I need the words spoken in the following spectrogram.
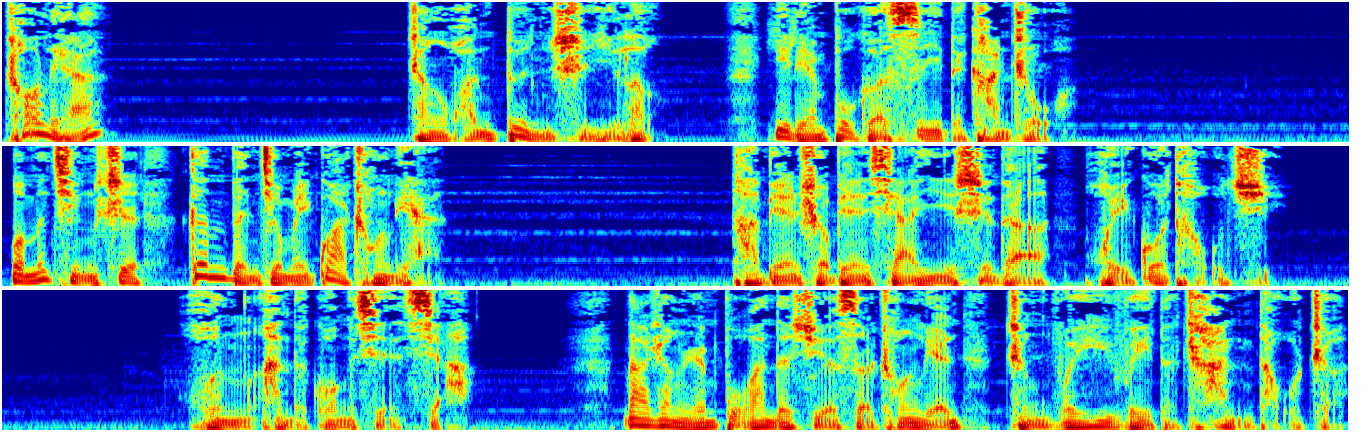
窗帘。”张环顿时一愣，一脸不可思议的看着我。我们寝室根本就没挂窗帘。他边说边下意识的回过头去。昏暗的光线下，那让人不安的血色窗帘正微微的颤抖着。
